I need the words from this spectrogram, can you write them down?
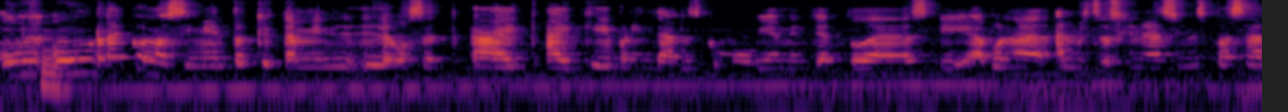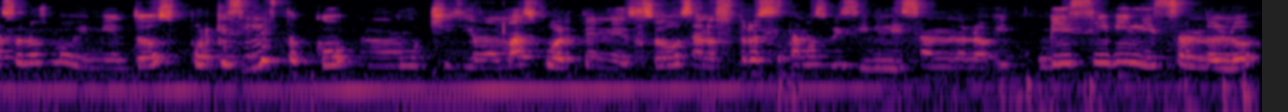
un, reconocimiento que también o sea, hay, hay, que brindarles como obviamente a todas, eh, a, bueno, a, nuestras generaciones pasadas son los movimientos, porque sí les tocó muchísimo más fuerte en eso, o sea, nosotros estamos visibilizándolo, visibilizándolo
